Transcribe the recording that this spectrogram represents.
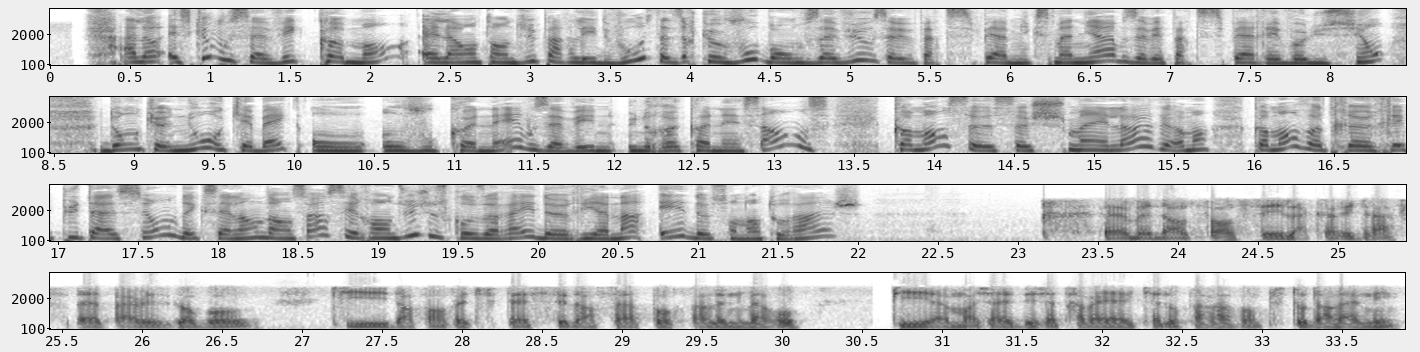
Alors, est-ce que vous savez comment elle a entendu parler de vous? C'est-à-dire que vous, bon, vous avez vu, vous avez participé à Mixmania, vous avez participé à Révolution. Donc, nous, au Québec, on, vous connaît, vous avez une, reconnaissance. Comment ce, chemin-là, comment, comment votre réputation d'excellent danseur s'est rendue jusqu'aux oreilles de Rihanna et de son entourage? Euh, ben, dans le fond, c'est la chorégraphe euh, Paris Goebel qui, dans le fond, recrutait ses danseurs pour faire le numéro. Puis euh, moi, j'avais déjà travaillé avec elle auparavant, plutôt dans l'année.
